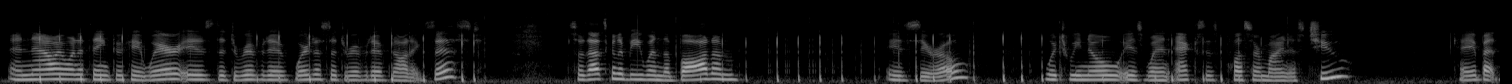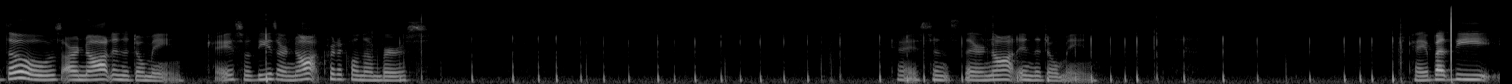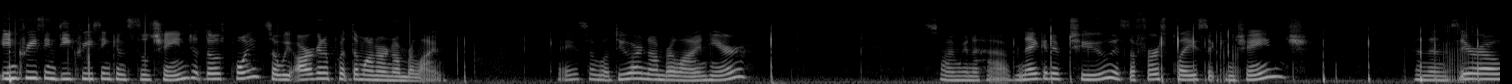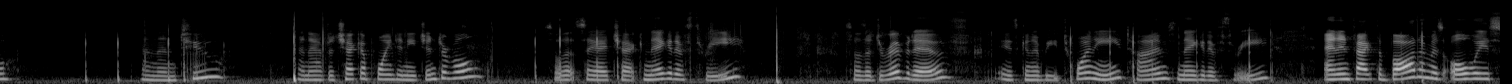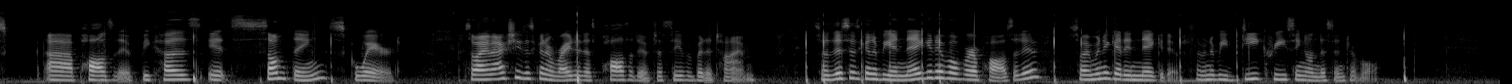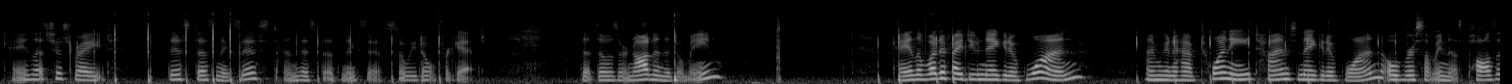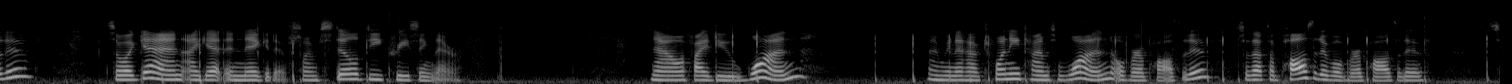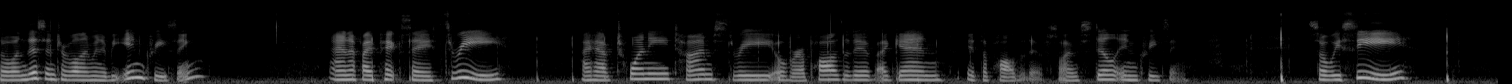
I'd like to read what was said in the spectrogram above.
And now I want to think, okay, where is the derivative? Where does the derivative not exist? So that's going to be when the bottom is 0, which we know is when x is plus or minus 2. Okay, but those are not in the domain. Okay, so these are not critical numbers. Okay, since they're not in the domain. Okay, but the increasing, decreasing can still change at those points, so we are going to put them on our number line. Okay, so we'll do our number line here. So I'm going to have negative 2 is the first place it can change, and then 0, and then 2, and I have to check a point in each interval. So let's say I check negative 3. So the derivative is going to be 20 times negative 3, and in fact, the bottom is always uh, positive because it's something squared. So I'm actually just going to write it as positive to save a bit of time. So this is going to be a negative over a positive. So I'm going to get a negative. So I'm going to be decreasing on this interval. Okay, let's just write this doesn't exist and this doesn't exist, so we don't forget that those are not in the domain. Okay, then what if I do negative 1? I'm going to have 20 times negative 1 over something that's positive. So again, I get a negative, so I'm still decreasing there. Now if I do 1, I'm going to have 20 times 1 over a positive. So that's a positive over a positive. So in this interval, I'm going to be increasing. And if I pick, say, 3, I have 20 times 3 over a positive. Again, it's a positive, so I'm still increasing. So we see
